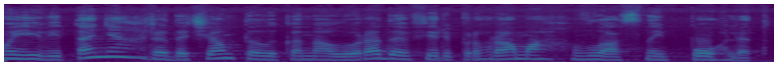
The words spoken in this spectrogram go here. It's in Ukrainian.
Мої вітання глядачам телеканалу Рада в ефірі програма Власний погляд.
